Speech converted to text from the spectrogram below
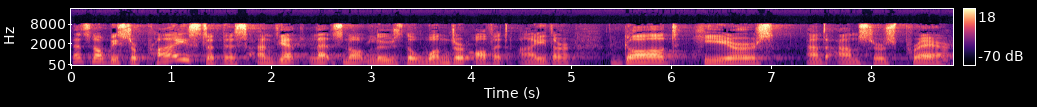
Let's not be surprised at this, and yet let's not lose the wonder of it either. God hears and answers prayer.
